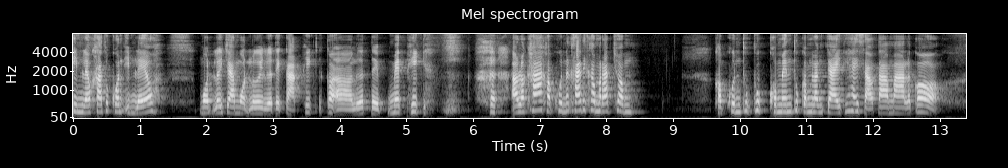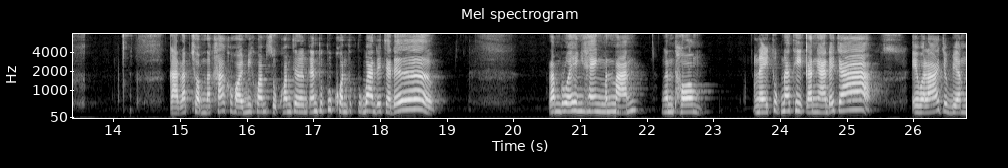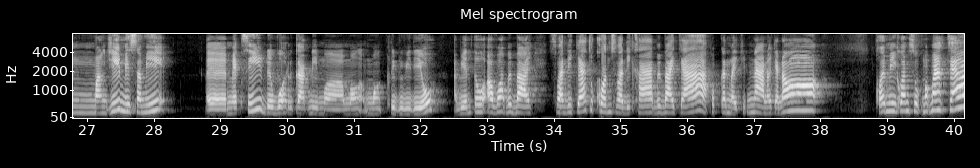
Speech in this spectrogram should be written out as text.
อิ่มแล้วค่ะทุกคนอิ่มแล้ว หมดเลยจ้ะหมดเลยเหลือแต่กากพริกก็เอ่อเหลือแต่เม็ดพริก เอาละค่ะขอบคุณนะคะที่เข้ามารับชม ขอบคุณทุกๆคอมเมนต์ทุกกำลังใจที่ให้สาวตามาแล้วก็ การรับชมนะคะ ขอให้มีความสุขความเจริญกันทุก ๆ คนทุก ๆ บ้านด้จ้ะเด้อร่ำรวยเฮงๆมันหมันๆเงินทอง ในทุกหน้าที่การงานได้จ้า เอวาลาจะเบียงมังจีมิสามิปวิดีโอ อาเบียนโตเอาว่าบายบายสวัสดีจ้าทุกคนสวัสดีค่ะบ๊ายบายจ้า พบกันใหม่คลิปหน้าเนาะจ้ะเนาะคอยมีความสุขมากๆจ้า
